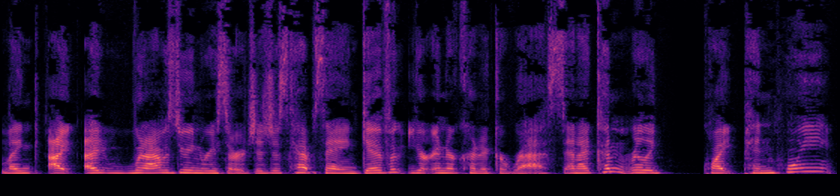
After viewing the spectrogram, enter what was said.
Like I, I when I was doing research, it just kept saying give your inner critic a rest, and I couldn't really quite pinpoint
